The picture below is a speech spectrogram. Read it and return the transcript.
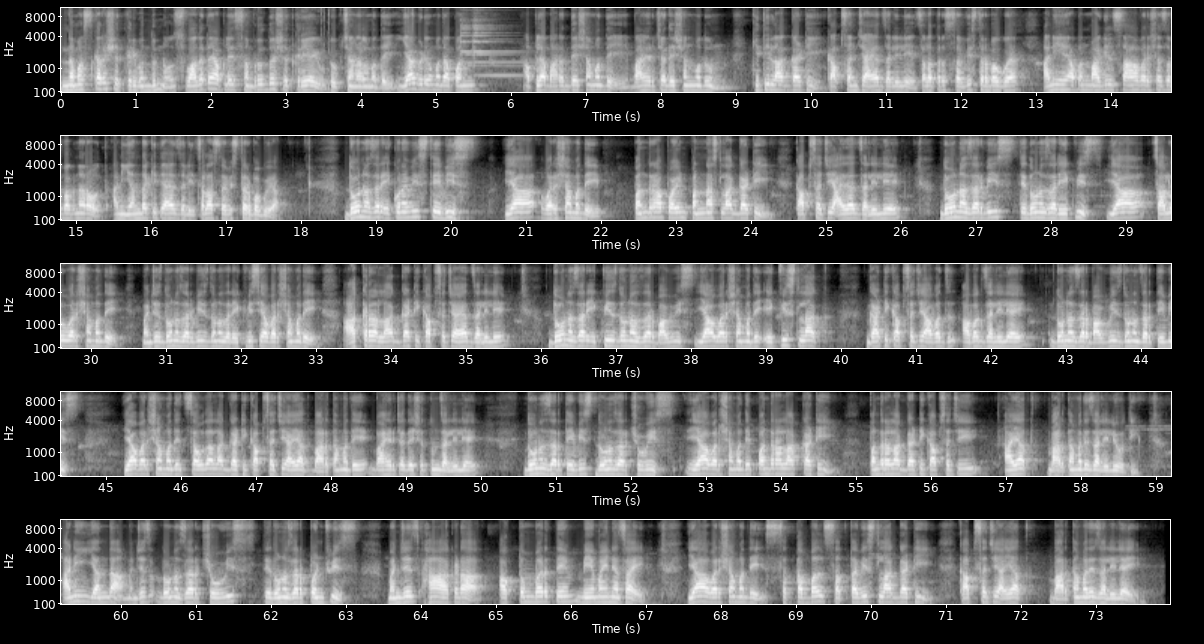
नमस्कार शेतकरी बंधूंनो स्वागत आहे आपले समृद्ध शेतकरी या यूट्यूब चॅनलमध्ये या व्हिडिओमध्ये आपण आपल्या भारत देशामध्ये बाहेरच्या देशांमधून किती लाख गाठी कापसांची आयात झालेली आहे चला तर सविस्तर बघूया. आणि हे आपण मागील सहा वर्षाचं बघणार आहोत आणि यंदा किती आयात झाली चला सविस्तर बघूया. दोन हजार एकोणावीस ते वीस या वर्षामध्ये पंधरा पॉईंट पन्नास लाख गाठी कापसाची आयात झालेली आहे. दोन हजार वीस ते दोन हजार एकवीस या चालू वर्षामध्ये म्हणजेच दोन हजार वीस दोन हजार एकवीस या वर्षामध्ये अकरा लाख गाठी कापसाची आयात झालेली आहे दोन हजार एकवीस दोन हजार बावीस या वर्षामध्ये एकवीस लाख गाठी कापसाची आवाज आवक झालेली आहे दोन हजार बावीस दोन हजार तेवीस या वर्षामध्ये चौदा लाख गाठी कापसाची आयात भारतामध्ये बाहेरच्या देशातून झालेली आहे दोन हजार तेवीस दोन हजार चोवीस या वर्षामध्ये पंधरा लाख गाठी पंधरा लाख गाठी कापसाची आयात भारतामध्ये झालेली होती. आणि यंदा म्हणजेच दोन हजार चोवीस ते दोन हजार पंचवीस म्हणजेच हा आकडा ऑक्टोंबर ते मे महिन्याचा आहे. या वर्षामध्ये स तब्बल सत्तावीस लाख गाठी कापसाची आयात भारतामध्ये झालेली आहे.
